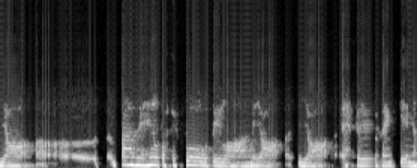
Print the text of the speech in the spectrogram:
ja äh, pääsee helposti flow-tilaan ja, ja ehkä jotenkin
